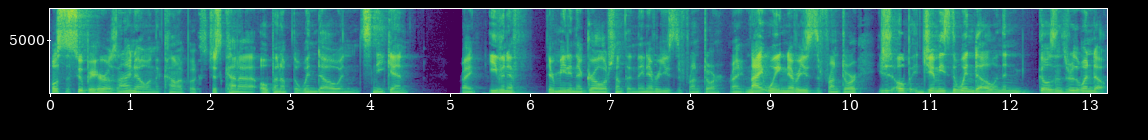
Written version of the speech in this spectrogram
Most of the superheroes I know in the comic books just kind of open up the window and sneak in, right? Even if they're meeting their girl or something, they never use the front door, right? Nightwing never uses the front door. He just open Jimmy's the window and then goes in through the window.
